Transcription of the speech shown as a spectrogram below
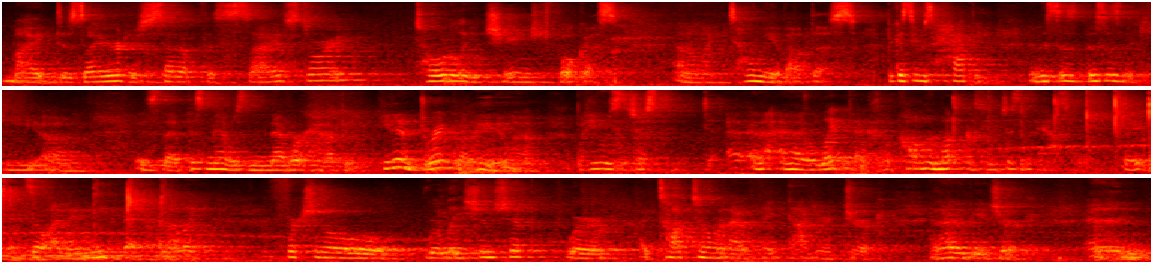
my desire to set up this side story totally changed focus. And I'm like, tell me about this. Because he was happy. And this is, this is the key, um, is that this man was never happy. He didn't drink when I knew him, but he was just, and, and I like that because I would call him up because he was just an asshole, right? And so I need that kind of like frictional relationship where I talk to him and I would think, God, you're a jerk. And I would be a jerk. And,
